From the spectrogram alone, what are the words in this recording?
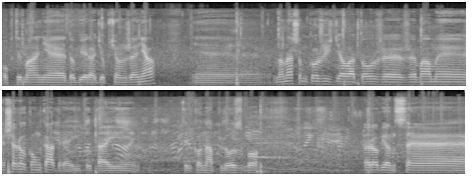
optymalnie dobierać obciążenia. E, Na naszą korzyść działa to, że, że mamy szeroką kadrę i tutaj tylko na plus, bo robiąc e,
